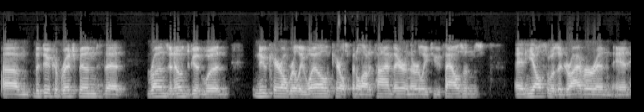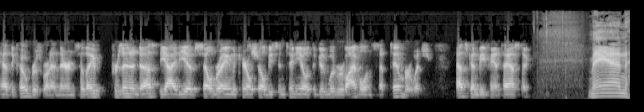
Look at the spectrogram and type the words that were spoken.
um, the Duke of Richmond that runs and owns Goodwood knew Carroll really well. Carroll spent a lot of time there in the early 2000s and he also was a driver and, and had the Cobras running there. And so they presented to us the idea of celebrating the Carroll Shelby Centennial at the Goodwood Revival in September, which that's going to be fantastic. Man,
